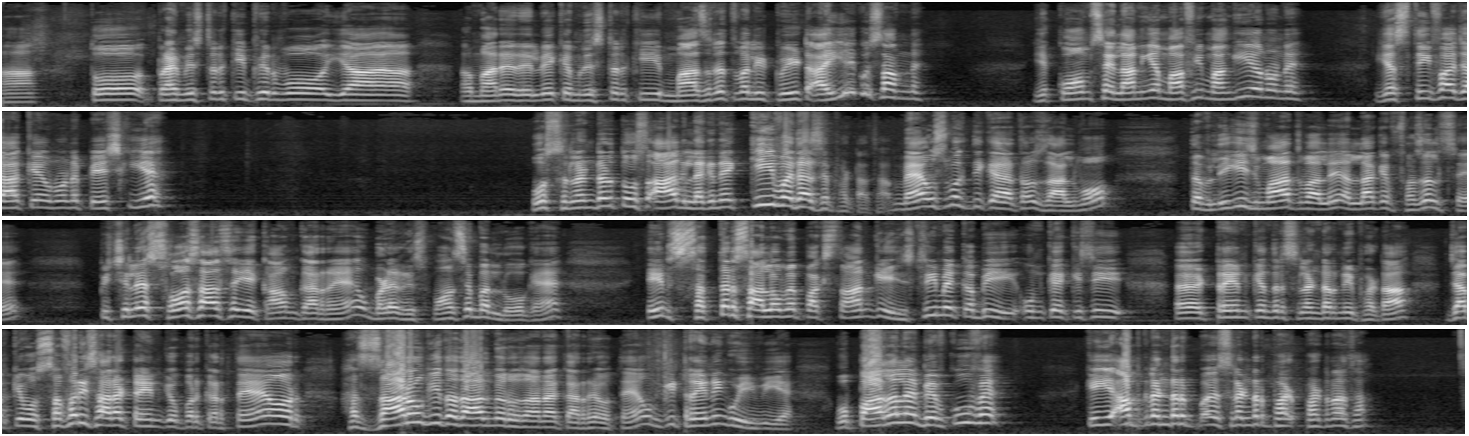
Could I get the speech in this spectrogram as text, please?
ہاں۔ تو پرائم منسٹر کی پھر وہ، یا ہمارے ریلوے کے منسٹر کی معذرت والی ٹویٹ آئی ہے کوئی سامنے؟ یہ قوم سے اعلانیہ معافی مانگی ہے انہوں نے۔ یا استعفیٰ جا کے انہوں نے پیش کیا وہ سلنڈر تو اس آگ لگنے کی وجہ سے پھٹا تھا۔ میں اس وقت ہی کہہ رہا تھا ظالموں تبلیغی جماعت والے اللہ کے فضل سے پچھلے سو سال سے یہ کام کر رہے ہیں۔ وہ بڑے رسپانسیبل لوگ ہیں۔ ان ستر سالوں میں پاکستان کی ہسٹری میں کبھی ان کے کسی ٹرین کے اندر سلنڈر نہیں پھٹا، جبکہ وہ سفر ہی سارا ٹرین کے اوپر کرتے ہیں اور ہزاروں کی تعداد میں روزانہ کر رہے ہوتے ہیں۔ ان کی ٹریننگ ہوئی ہوئی ہے۔ وہ پاگل ہیں، بیوقوف ہے کہ یہ اب سلنڈر پھٹنا تھا۔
